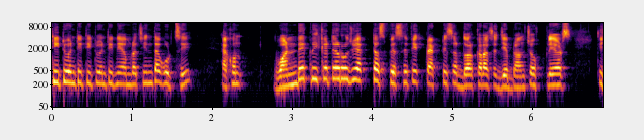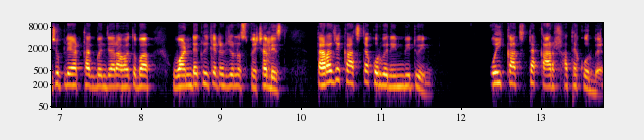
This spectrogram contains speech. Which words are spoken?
টি টোয়েন্টি টি টোয়েন্টি নিয়ে আমরা চিন্তা করছি। এখন ওয়ান ডে ক্রিকেটেরও যে একটা স্পেসিফিক প্র্যাকটিসের দরকার আছে, যে ব্রাঞ্চ অফ প্লেয়ার্স কিছু প্লেয়ার থাকবেন যারা হয়তো বা ওয়ান ডে ক্রিকেটের জন্য স্পেশালিস্ট তারা যে কাজটা করবেন ইন বিটুইন ওই কাজটা কার সাথে করবেন?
